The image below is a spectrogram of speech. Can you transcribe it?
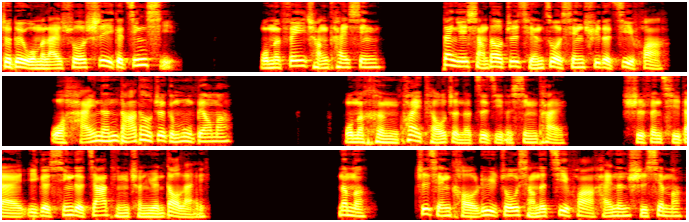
这对我们来说是一个惊喜。我们非常开心，但也想到之前做先驱的计划，我还能达到这个目标吗？我们很快调整了自己的心态，十分期待一个新的家庭成员到来。那么，之前考虑周详的计划还能实现吗？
